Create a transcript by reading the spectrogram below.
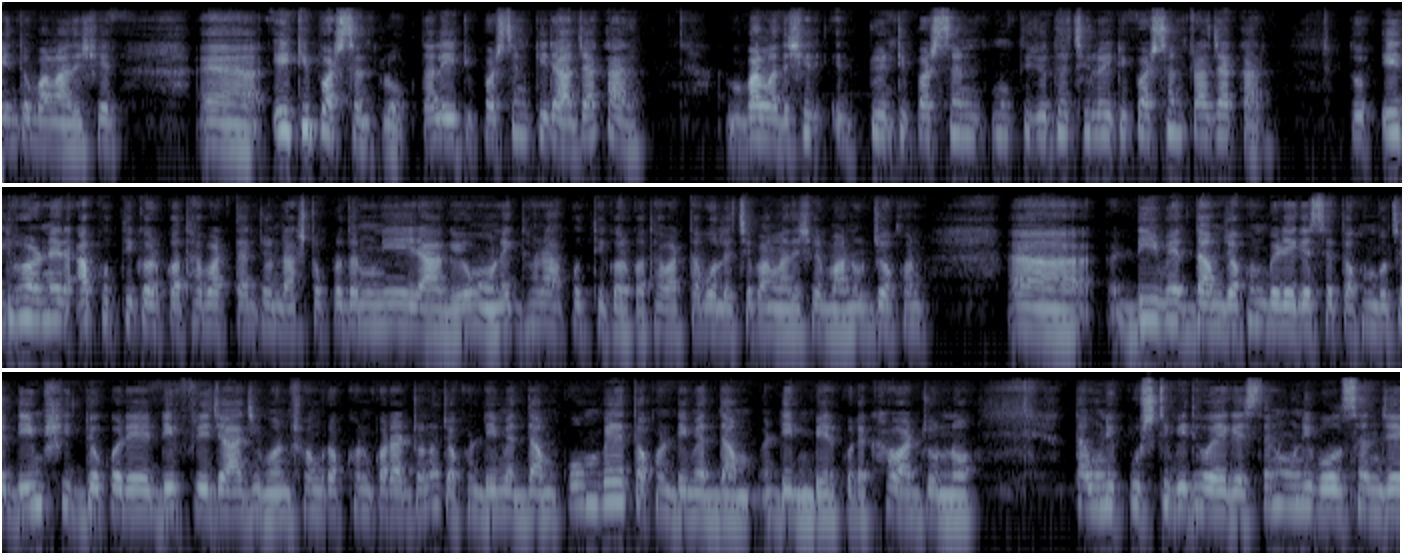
কিন্তু বাংলাদেশের এইটি পার্সেন্ট লোক। তাহলে এইটি পার্সেন্ট কি রাজাকার? বাংলাদেশের টোয়েন্টি পার্সেন্ট মুক্তিযোদ্ধা ছিল এইটি পার্সেন্ট রাজাকার। তো এই ধরনের আপত্তিকর কথাবার্তা একজন রাষ্ট্রপ্রধান, উনি এর আগেও অনেক ধরনের আপত্তিকর কথাবার্তা বলেছে। বাংলাদেশের মানুষ যখন ডিমের দাম যখন বেড়ে গেছে, তখন বলছে ডিম সিদ্ধ করে, ডিপ ফ্রিজে আজীবন সংরক্ষণ করার জন্য। যখন ডিমের দাম কমবে, তখন ডিমের দাম, ডিম বের করে খাওয়ার জন্য তা উনি পুষ্টিবিদ হয়ে গেছেন। উনি বলছেন যে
